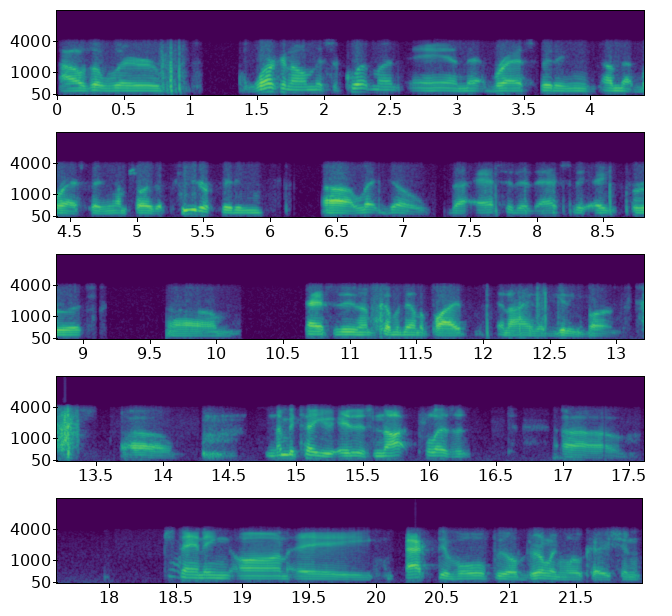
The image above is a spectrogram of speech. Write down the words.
I was over there working on this equipment, and that brass fitting, I'm not brass fitting, I'm sorry, the pewter fitting uh, let go. The acid had actually ate through it. Um, acid up coming down the pipe, and I ended up getting burned. Uh, let me tell you, it is not pleasant uh, standing on a active oil field drilling location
